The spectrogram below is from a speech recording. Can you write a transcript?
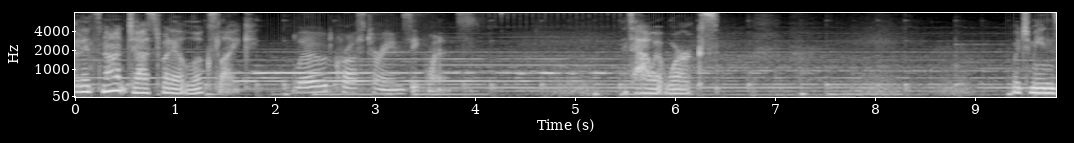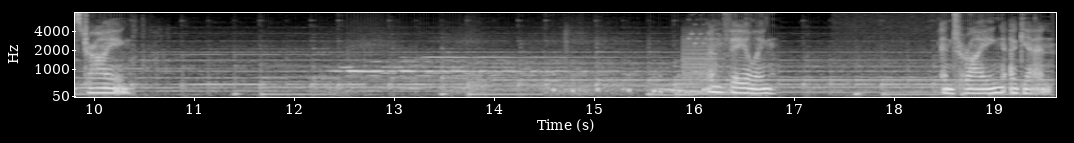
But it's not just what it looks like. Load cross-terrain sequence. It's how it works which means trying. And failing. And trying again.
